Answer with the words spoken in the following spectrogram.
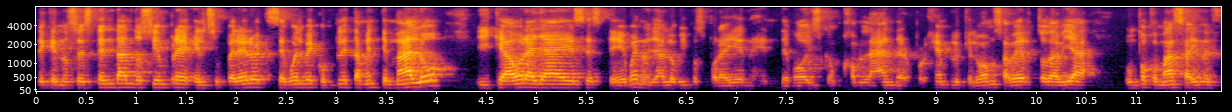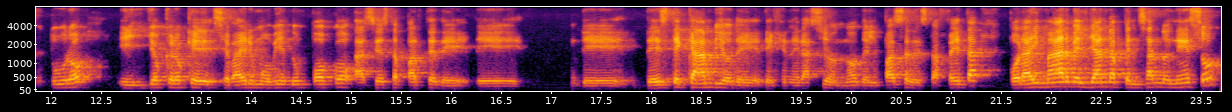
de que nos estén dando siempre el superhéroe que se vuelve completamente malo y que ahora ya es, este, bueno, ya lo vimos por ahí en, The Voice con Homelander, por ejemplo, y que lo vamos a ver todavía un poco más ahí en el futuro. Y yo creo que se va a ir moviendo un poco hacia esta parte de, de este cambio de, de, generación, ¿no? Del pase de estafeta. Por ahí Marvel ya anda pensando en eso,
